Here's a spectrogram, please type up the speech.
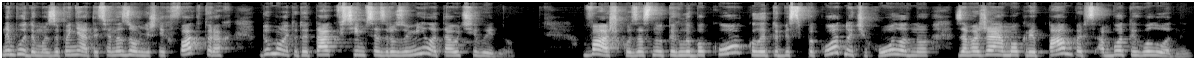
Не будемо зупинятися на зовнішніх факторах, думаю, тут і так всім все зрозуміло та очевидно. Важко заснути глибоко, коли тобі спекотно чи холодно, заважає мокрий памперс або ти голодний.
